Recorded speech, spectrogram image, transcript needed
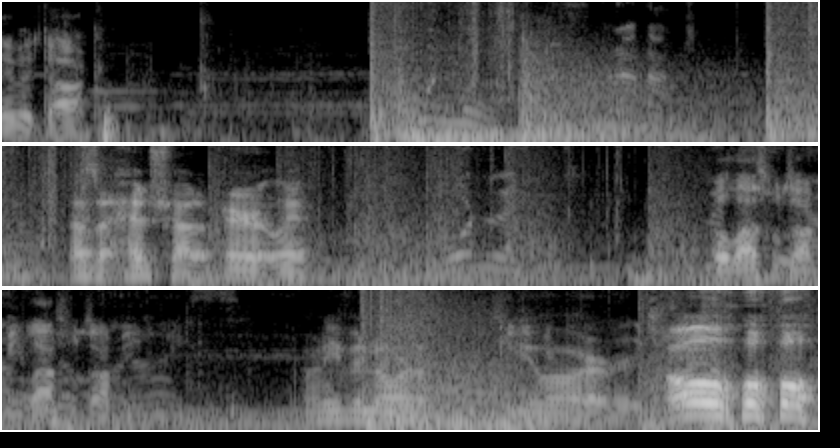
have a dock. One more. That was a headshot, apparently. One left. Oh, last one's on me, last one's on me. I don't even know where the fuck you are. Oh,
